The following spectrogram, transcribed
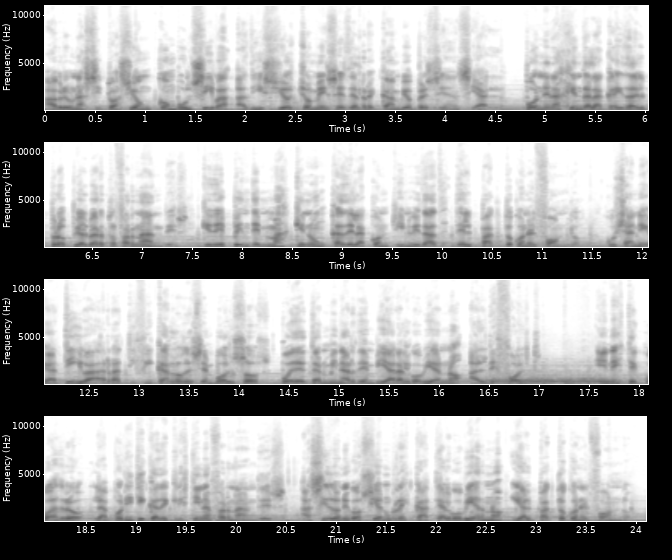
abre una situación convulsiva a 18 meses del recambio presidencial pone en agenda la caída del propio Alberto Fernández, que depende más que nunca de la continuidad del pacto con el fondo, cuya negativa a ratificar los desembolsos puede terminar de enviar al gobierno al default. En este cuadro, la política de Cristina Fernández ha sido negociar un rescate al gobierno y al pacto con el fondo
